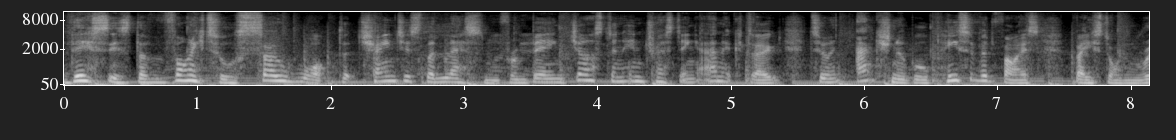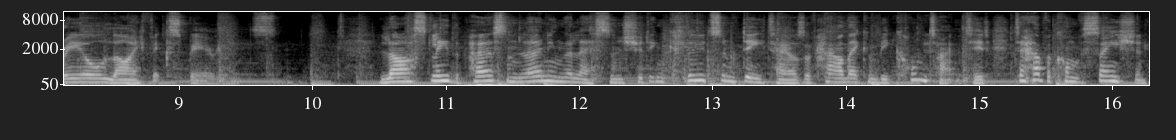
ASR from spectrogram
This is is the vital so what that changes the lesson from being just an interesting anecdote to an actionable piece of advice based on real life experience. Lastly, the person learning the lesson should include some details of how they can be contacted to have a conversation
